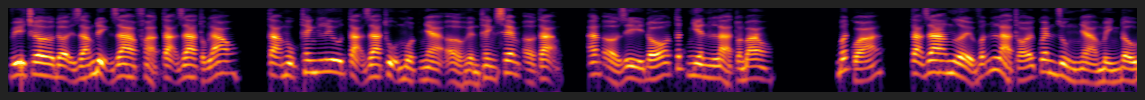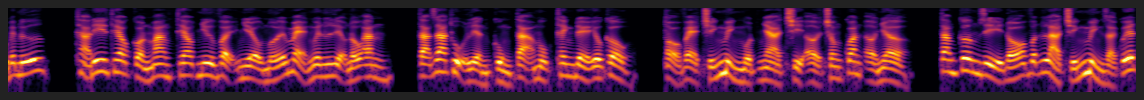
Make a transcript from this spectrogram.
Vì chờ đợi giám định ra phả tạ gia tộc lao, tạ mục thanh lưu tạ gia thụ một nhà ở huyền thanh xem ở tạm, ăn ở gì đó tất nhiên là toàn bao. Bất quá, tạ gia người vẫn là thói quen dùng nhà mình đầu bếp nữ, thả đi theo còn mang theo như vậy nhiều mới mẻ nguyên liệu nấu ăn, tạ gia thụ liền cùng tạ mục thanh đề yêu cầu, tỏ vẻ chính mình một nhà chỉ ở trong quan ở nhờ, tam cơm gì đó vẫn là chính mình giải quyết.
